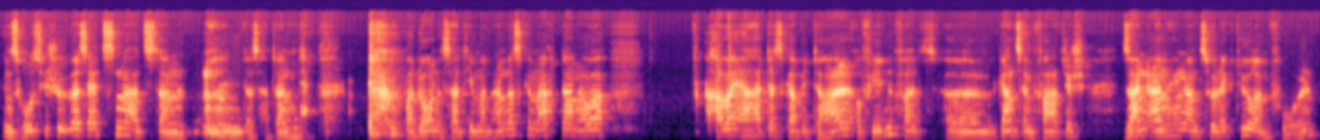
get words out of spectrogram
ins Russische übersetzen, hat dann, das hat dann, pardon, das hat jemand anders gemacht dann, aber, aber er hat das Kapital auf jeden Fall äh, ganz emphatisch seinen Anhängern zur Lektüre empfohlen.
